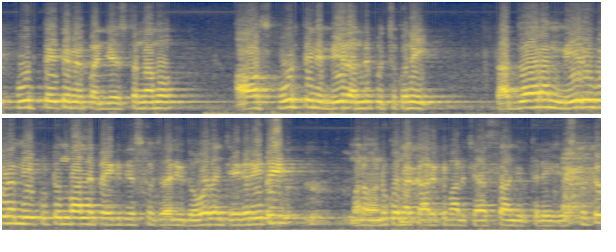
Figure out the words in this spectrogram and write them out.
స్ఫూర్తి అయితే మేము పనిచేస్తున్నామో ఆ స్ఫూర్తిని మీరు అందిపుచ్చుకుని తద్వారా మీరు కూడా మీ కుటుంబాలను పైకి తీసుకొచ్చడానికి దోహదం చేయగలిగితే మనం అనుకున్న కార్యక్రమాలు చేస్తామని చెప్పి తెలియజేసుకుంటూ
